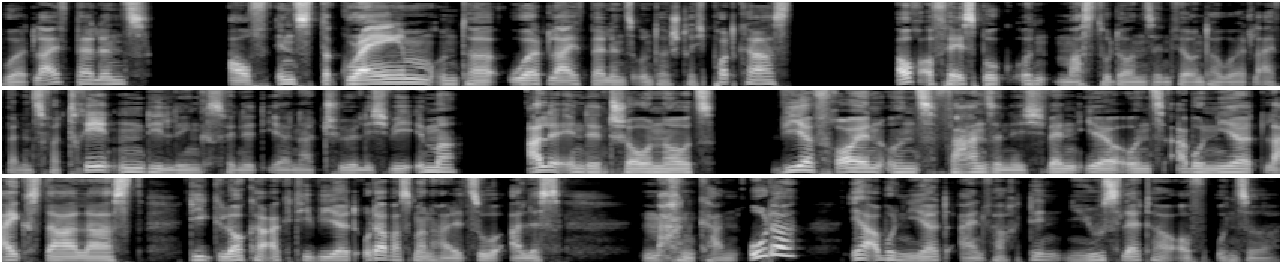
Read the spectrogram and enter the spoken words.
@wordlifebalance, auf Instagram unter wordlifebalance-podcast auch auf Facebook und Mastodon sind wir unter Word-Life-Balance vertreten. Die Links findet ihr natürlich wie immer alle in den Show Notes. Wir freuen uns wahnsinnig, wenn ihr uns abonniert, Likes da lasst, die Glocke aktiviert oder was man halt so alles machen kann. Oder ihr abonniert einfach den Newsletter auf unserer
